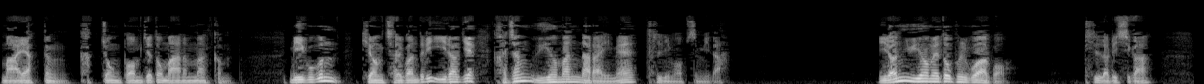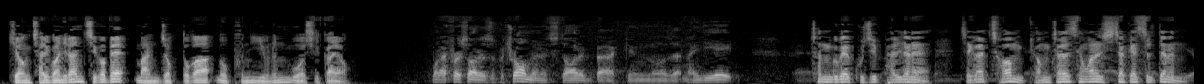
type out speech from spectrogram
마약 등 각종 범죄도 많은 만큼 미국은 경찰관들이 일하기에 가장 위험한 나라임에 틀림없습니다. 이런 위험에도 불구하고 틸러리 씨가 경찰관이란 직업의 만족도가 높은 이유는 무엇일까요? When I first started as a patrolman, it started back in, what was that, 98. 1998년에 제가 처음 경찰 생활을 시작했을 때는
